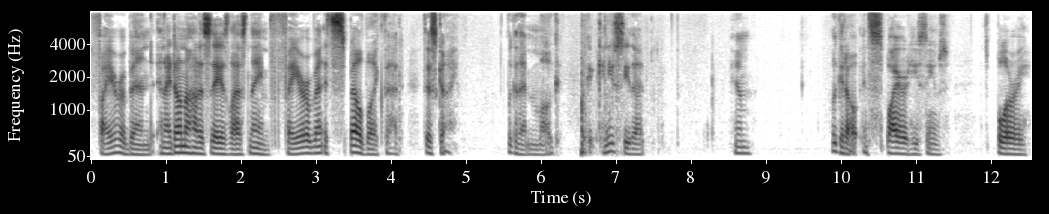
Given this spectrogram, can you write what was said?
Feyerabend, and I don't know how to say his last name. Feyerabend. It's spelled like that. This guy. Look at that mug. Look at, can you see that? Him. Look at how inspired he seems. It's blurry.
